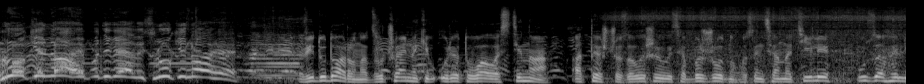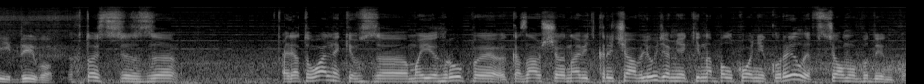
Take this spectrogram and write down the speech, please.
Руки, ноги подивились, руки, ноги. Від удару надзвичайників урятувала стіна, а те, що залишилися без жодного синця на тілі, узагалі диво. Хтось з рятувальників з моєї групи казав, що навіть кричав людям, які на балконі курили в цьому будинку,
